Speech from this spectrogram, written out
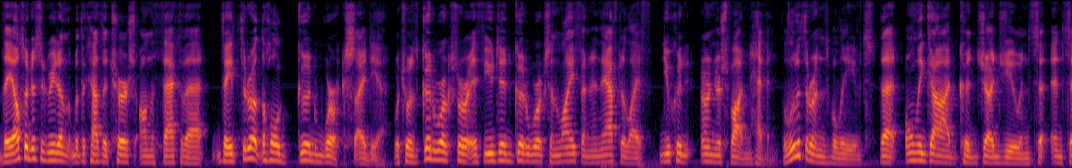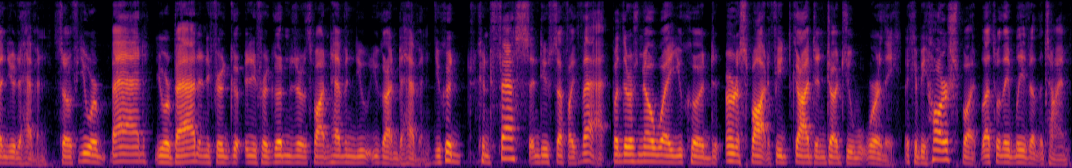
They also disagreed on, with the Catholic Church on the fact that they threw out the whole good works idea, which was good works were if you did good works in life and in the afterlife, you could earn your spot in heaven. The Lutherans believed that only God could judge you and and send you to heaven. So if you were bad, you were bad, and if you're good, and if you're good and deserve a spot in heaven, you you got into heaven. You could confess and do stuff like that, but there was no way you could earn a spot if you, God didn't judge you worthy. It could be harsh, but that's what they believed at the time.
